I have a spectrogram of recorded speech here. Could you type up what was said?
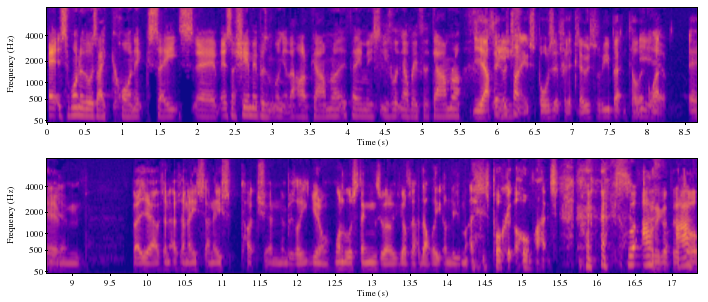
it's one of those iconic sights. Um, it's a shame he wasn't looking at the hard camera at the time. He's, he's looking away for the camera. Yeah, I think he's, he was trying to expose it for the crowd for a wee bit until it yeah, lit. Um, yeah but yeah, it was, an, it was a nice a nice touch, and it was like you know one of those things where you obviously had that light on his, his pocket the whole match. well, I, I,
